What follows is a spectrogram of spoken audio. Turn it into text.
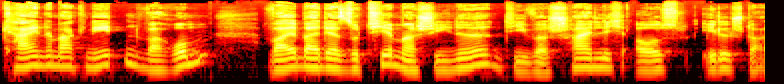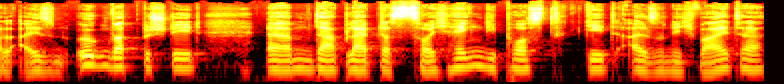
keine Magneten. Warum? Weil bei der Sortiermaschine, die wahrscheinlich aus Edelstahl, Eisen, irgendwas besteht, ähm, da bleibt das Zeug hängen, die Post geht also nicht weiter.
